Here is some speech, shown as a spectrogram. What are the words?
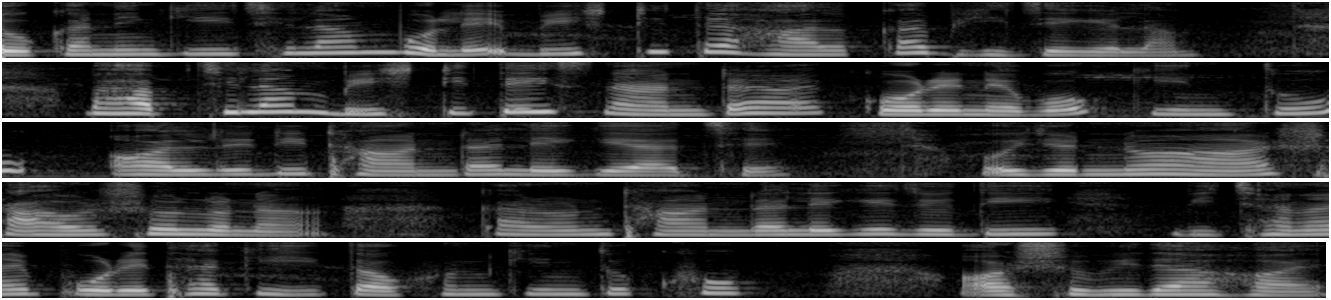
দোকানে গিয়েছিলাম বলে বৃষ্টিতে হালকা ভিজে গেলাম। ভাবছিলাম বৃষ্টিতেই স্নানটা করে নেব, কিন্তু অলরেডি ঠান্ডা লেগে আছে। ওই জন্য আর সাহস হলো না। কারণ ঠান্ডা লেগে যদি বিছানায় পড়ে থাকি, তখন কিন্তু খুব অসুবিধা হয়।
